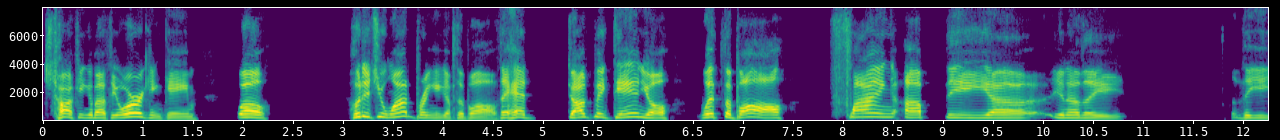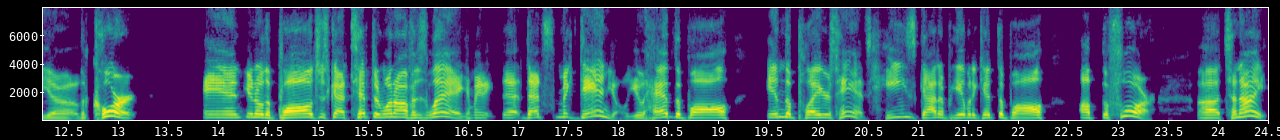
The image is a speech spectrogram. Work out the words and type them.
talking about the Oregon game. Well, who did you want bringing up the ball? They had Dug McDaniel with the ball flying up the uh, you know the the uh, the court and you know the ball just got tipped and went off his leg. I mean, that, that's McDaniel. You had the ball in the player's hands. He's got to be able to get the ball up the floor uh, tonight.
